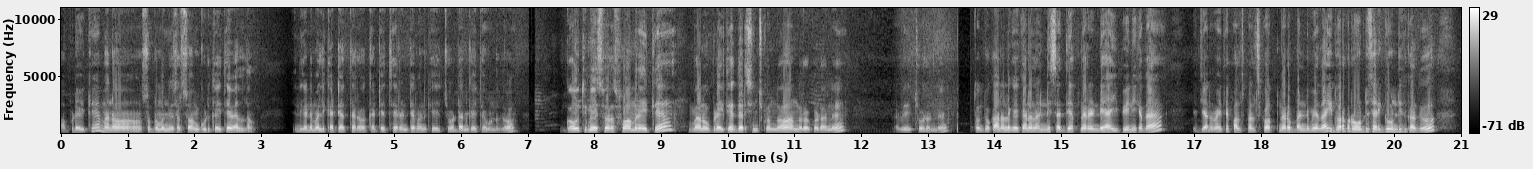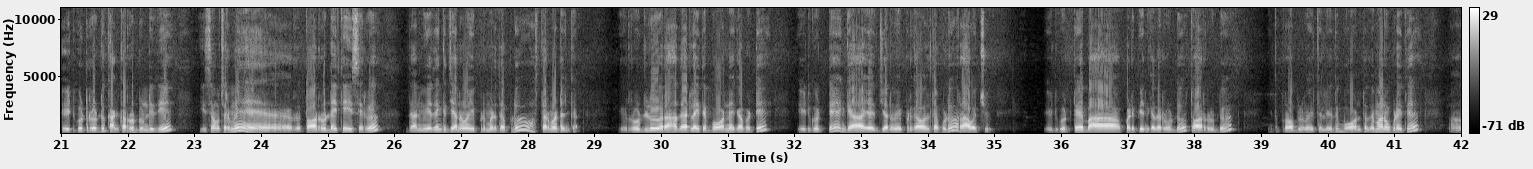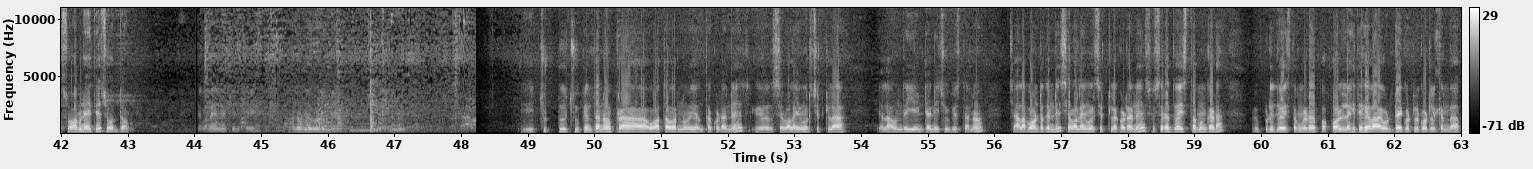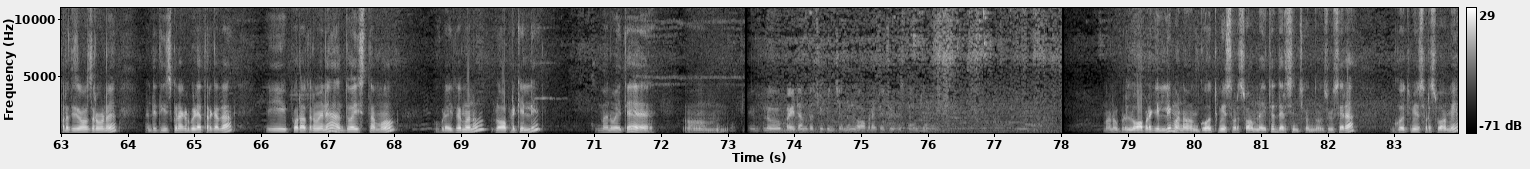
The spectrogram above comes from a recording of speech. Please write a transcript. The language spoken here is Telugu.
అప్పుడైతే మనం సుబ్రహ్మణ్యేశ్వర స్వామి గుడికి అయితే వెళ్దాం. ఎందుకంటే మళ్ళీ కట్టేస్తారు. కట్టేస్తారంటే మనకి చూడడానికి అయితే ఉండదు. గౌతమేశ్వర స్వామిని అయితే మనం ఇప్పుడైతే దర్శించుకుందాం అందరూ కూడా అవి చూడండి. మొత్తం దుకాణాలు గికాణాలు సర్దేస్తున్నారండి అయిపోయినాయి కదా. జనం అయితే పలస పలసగా వస్తున్నారు బండి మీద. ఇదివరకు రోడ్డు సరిగ్గా ఉండేది కాదు. ఏటుకొట్టు రోడ్డు కంకర్ రోడ్డు ఉండేది. ఈ సంవత్సరమే తార్ రోడ్డు అయితే వేశారు. దాని మీద ఇంకా జనం ఎప్పుడు పడితేప్పుడు వస్తారన్నమాట ఇంకా. రోడ్లు రహదారులు అయితే బాగున్నాయి కాబట్టి ఏటుకొట్టే ఇంకా జనం ఎప్పుడు కావాలితే అప్పుడు రావచ్చు. ఏటుకొట్టే బాగా పడిపోయింది కదా రోడ్డు తార్ రోడ్డు. ఇంకా ప్రాబ్లం అయితే లేదు బాగుంటుంది. మనం ఇప్పుడైతే స్వామిని అయితే చూద్దాం. మనం ఇప్పుడు ఈ చుట్టూ చూపించాను ప్రా వాతావరణం అంతా కూడా శివాలయం ఊరి చుట్ల ఎలా ఉంది ఏంటి అని చూపిస్తాను. చాలా బాగుంటుందండి శివాలయం ఊరి చుట్ల కూడా చూసారా ద్వైస్తంభం కూడా? ఇప్పుడు ద్వైస్తంభం కూడా? పళ్ళు అయితే ఇలా ఉంటాయి గుట్ల గుట్ల కింద ప్రతి సంవత్సరం అంటే తీసుకుని అక్కడ పెడతారు కదా. ఈ పురాతనమైన ద్వైస్తంభం ఇప్పుడైతే మనం లోపలికి వెళ్ళి మనం అయితే టెంపుల్ బయట అంతా చూపించాను. లోపలైతే చూపిస్తాను చూడండి. మనం ఇప్పుడు లోపలికి వెళ్ళి మనం గౌతమేశ్వర స్వామిని అయితే దర్శించుకుందాం. చూసారా? గౌతమేశ్వర స్వామి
